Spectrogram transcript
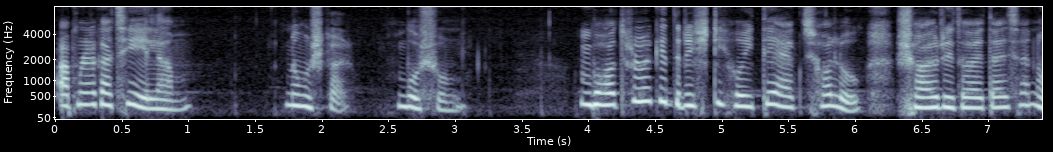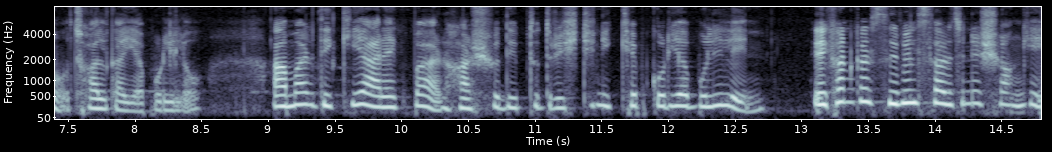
আপনার কাছে এলাম। নমস্কার। বসুন। ভদ্রলোকের দৃষ্টি হইতে এক ঝলক সহৃদয়তায় যেন ছলকাইয়া পড়িল। আমার দিকে আরেকবার হাস্যদীপ্ত দৃষ্টি নিক্ষেপ করিয়া বলিলেন, এখানকার সিভিল সার্জনের সঙ্গে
